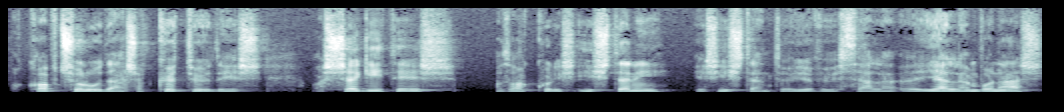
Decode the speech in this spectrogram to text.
a kapcsolódás, a kötődés, a segítés, az akkor is isteni és Istentől jövő jellemvonás,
